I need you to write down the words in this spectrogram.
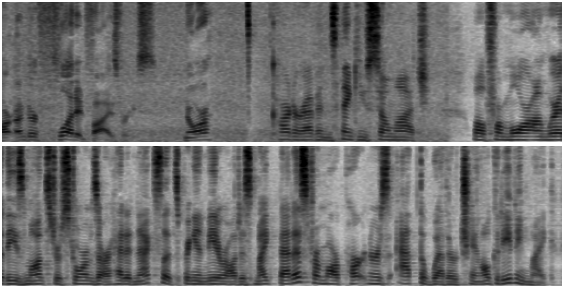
are under flood advisories. Norah? Carter Evans, thank you so much. Well, for more on where these monster storms are headed next, let's bring in meteorologist Mike Bettes from our partners at the Weather Channel. Good evening, Mike.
